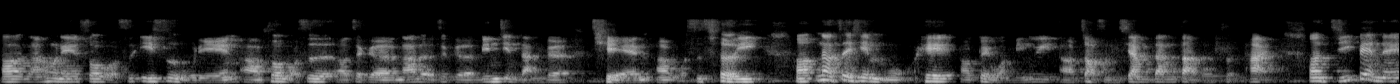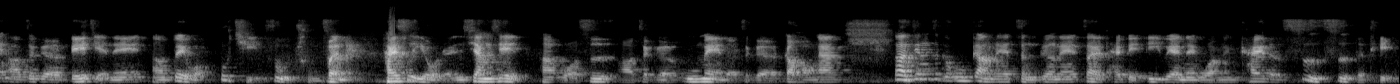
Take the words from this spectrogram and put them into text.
啊，然后呢说我是一四五零啊，说我是呃这个拿了这个民进党的钱啊，我是侧翼啊，那这些抹黑啊对我名誉啊造成相当大的损害啊，即便呢啊这个北检呢啊对我不起诉处分。还是有人相信啊，我是啊这个污蔑的这个高鸿安。那今天这个乌港呢，整个呢在台北地院呢，我们开了四次的庭，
